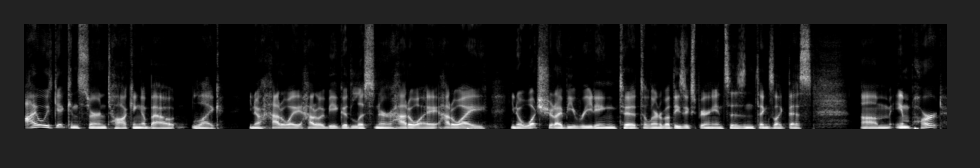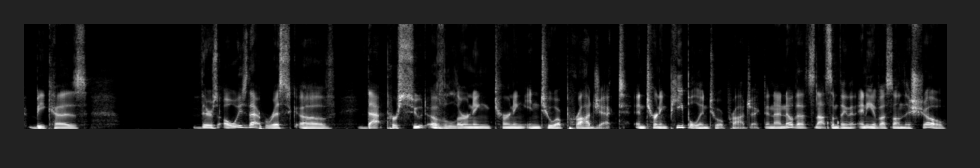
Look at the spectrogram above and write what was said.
I always get concerned talking about like you know how do I how do I be a good listener? How do I how do I you know what should I be reading to to learn about these experiences and things like this? Um, in part because there's always that risk of that pursuit of learning turning into a project and turning people into a project. And I know that's not something that any of us on this show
